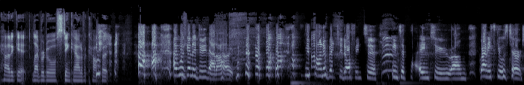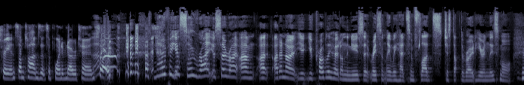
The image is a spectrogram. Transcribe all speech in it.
how to get labrador stink out of a carpet. And we're going to do that i hope we've kind of ventured off into into into um, granny skills territory, and sometimes it's a point of no return. So, no, but you're so right. You're so right. Um, I, I don't know. You, you've probably heard on the news that recently we had some floods just up the road here in Lismore, mm-hmm.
